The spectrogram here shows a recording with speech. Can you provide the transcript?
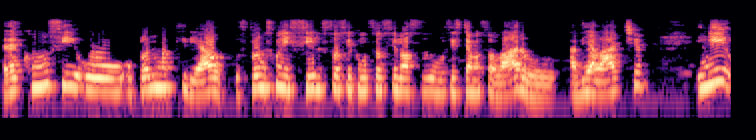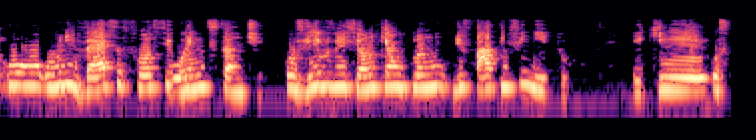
mas é como se o, o, plano material, os planos conhecidos fossem como se fosse o nosso sistema solar, o, a Via Láctea, e o, o universo fosse o reino distante. Os livros mencionam que é um plano de fato infinito e que os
